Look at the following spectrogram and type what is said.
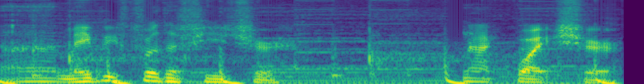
Uh, maybe for the future. Not quite sure.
